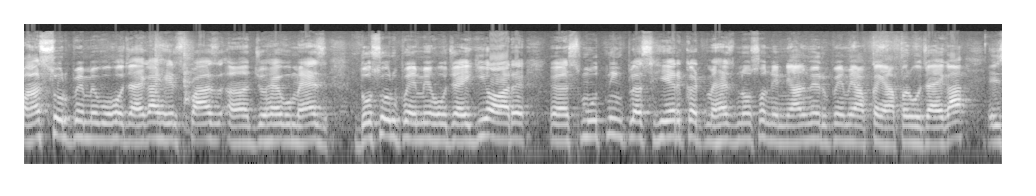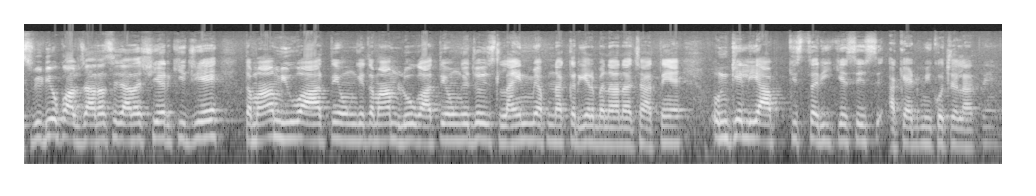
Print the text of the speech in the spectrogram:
पाँच सौ रुपये में वो हो जाएगा। हेयर स्पाज जो है वो महज दो सौ रुपये में हो जाएगी और स्मूथनिंग प्लस हेयर कट महज नौ सौ निन्यानवे रुपये में आपका यहाँ पर हो जाएगा। इस वीडियो को आप ज़्यादा से ज़्यादा शेयर कीजिए। तमाम युवा आते होंगे, तमाम लोग आते होंगे जो इस लाइन में अपना करियर बनाना चाहते हैं। उनके लिए आप किस तरीके से इस अकेडमी को चलाते हैं?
